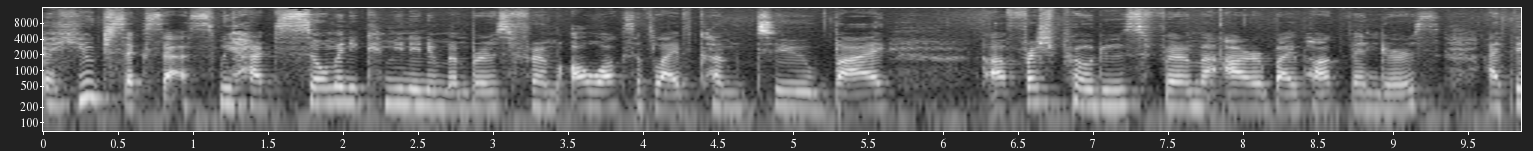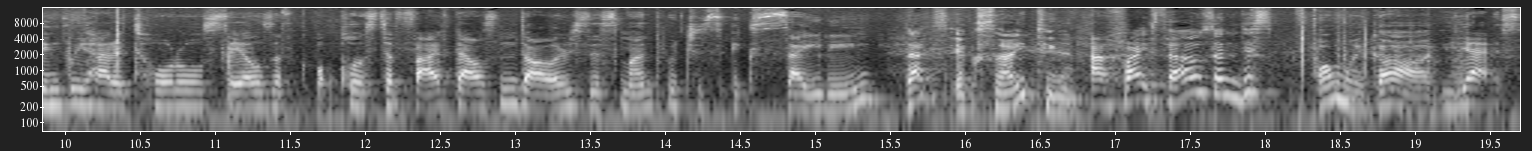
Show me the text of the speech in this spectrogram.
a huge success. We had so many community members from all walks of life come to buy uh, fresh produce from our BIPOC vendors. I think we had a total sales of close to $5,000 this month, which is exciting. That's exciting. Uh, 5,000 this, oh my God. Yes,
